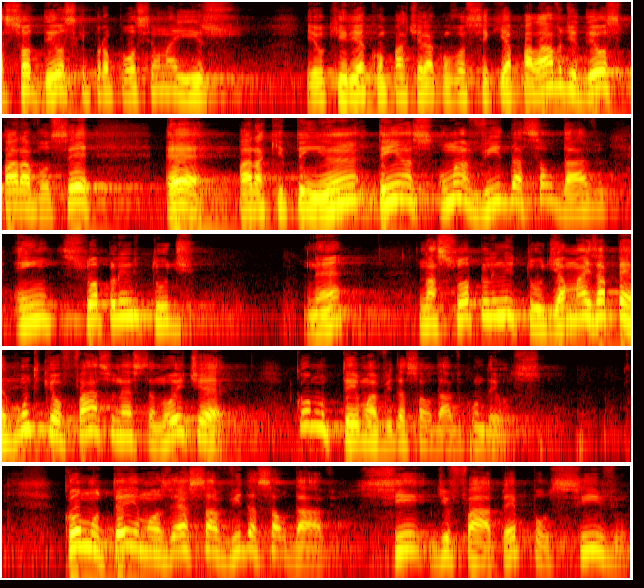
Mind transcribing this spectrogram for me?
É só Deus que proporciona isso. Eu queria compartilhar com você que a palavra de Deus para você é para que tenha, tenhas uma vida saudável em sua plenitude, né? na sua plenitude. Mas a pergunta que eu faço nesta noite é: como ter uma vida saudável com Deus? Como ter, irmãos, essa vida saudável? Se de fato é possível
